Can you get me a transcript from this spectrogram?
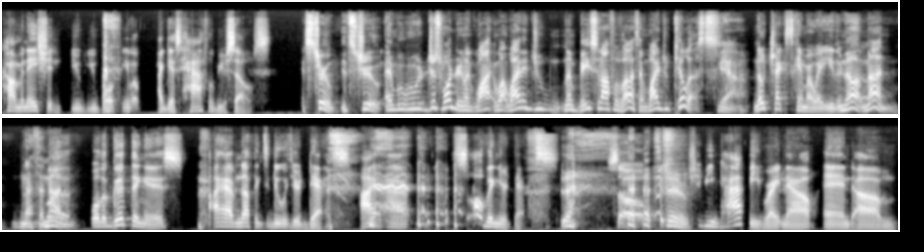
combination. You you both gave up, I guess, half of yourselves. It's true. It's true, and we, we were just wondering, like, why, why, why did you base it off of us, and why did you kill us? Yeah. No checks came our way either. no, so none. Nothing. None. Well, well, the good thing is, I have nothing to do with your debts. I am solving your debts. So you should be happy right now, and um,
